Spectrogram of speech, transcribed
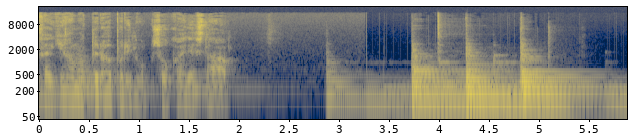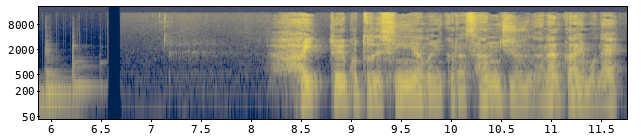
最近ハマってるアプリの紹介でしたはいということで深夜のいくら37回もね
